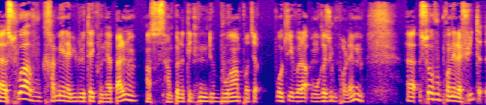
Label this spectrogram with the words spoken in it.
Euh, soit vous cramez la bibliothèque au napalm, hein, c'est un peu la technique de bourrin pour dire ok voilà on résout le problème. Euh, soit vous prenez la fuite,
